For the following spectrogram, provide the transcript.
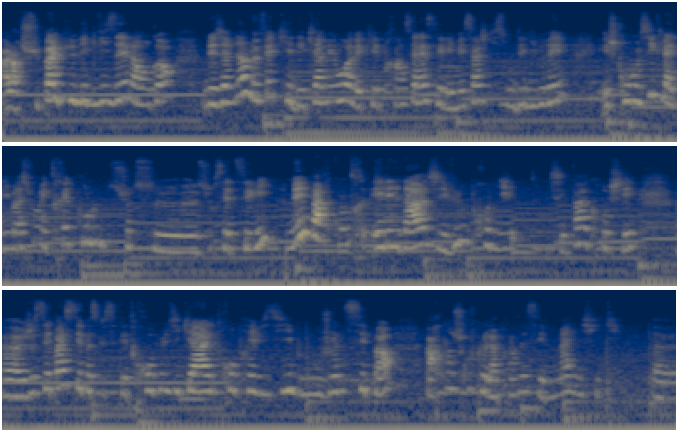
Alors je suis pas le public visé là encore. Mais j'aime bien le fait qu'il y ait des caméos avec les princesses et les messages qui sont délivrés. Et je trouve aussi que l'animation est très cool sur cette série. Mais par contre, Elena, j'ai vu le premier, pas accroché. Euh, je sais pas si c'est parce que c'était trop musical, trop prévisible ou je ne sais pas. Par contre, je trouve que la princesse est magnifique. Euh,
